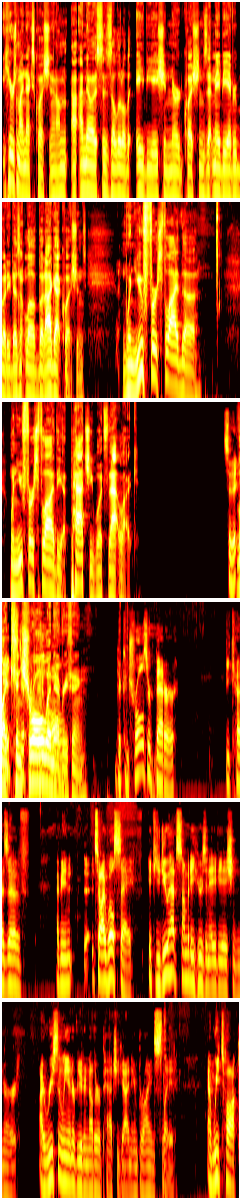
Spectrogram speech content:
Here's my next question, and I'm I know this is a little bit aviation nerd questions that maybe everybody doesn't love, but I got questions. When you first fly the when you first fly the Apache, what's that like? So like it's different than control and all- everything. the controls are better because of i mean so i will say if you do have somebody who's an aviation nerd i recently interviewed another apache guy named brian slade and we talk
